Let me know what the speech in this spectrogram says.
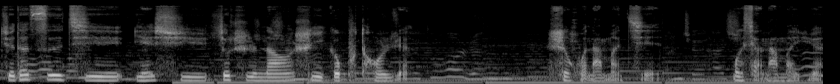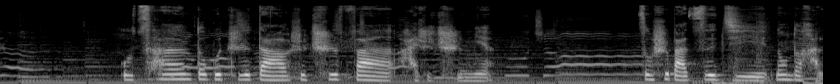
觉得自己也许就只能是一个普通人。生活那么近，梦想那么远，午餐都不知道是吃饭还是吃面，总是把自己弄得很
